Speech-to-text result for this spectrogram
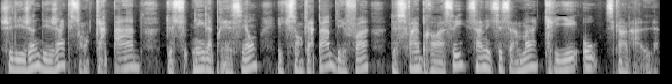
chez les jeunes des gens qui sont capables de soutenir la pression et qui sont capables, des fois, de se faire brasser sans nécessairement crier au scandale.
